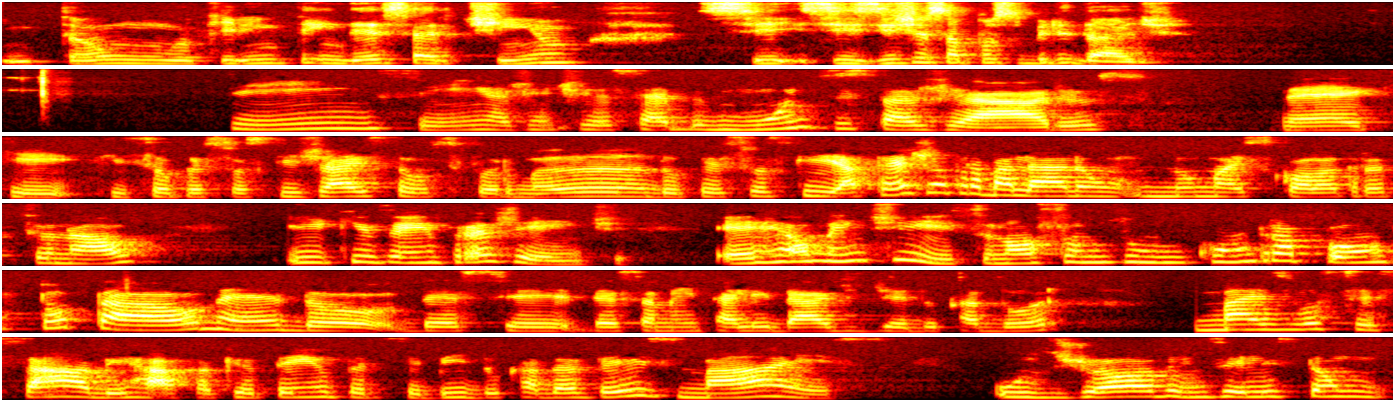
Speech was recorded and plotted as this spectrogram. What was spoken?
Então, eu queria entender certinho se, se existe essa possibilidade. Sim, sim. A gente recebe muitos estagiários, né, que, que são pessoas que já estão se formando, pessoas que até já trabalharam numa escola tradicional e que vêm para a gente é realmente isso. Nós somos um contraponto total, né, do, desse, dessa mentalidade de educador. Mas você sabe, Rafa, que eu tenho percebido cada vez mais os jovens, eles estão,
